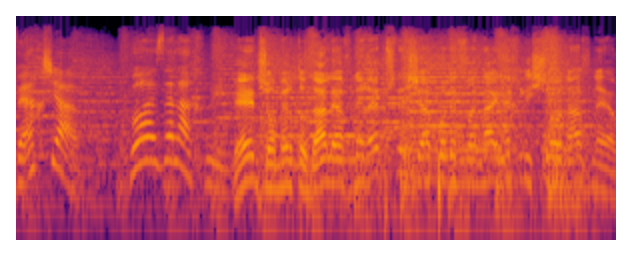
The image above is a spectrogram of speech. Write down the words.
ועכשיו, בועז הלחמי. כן, שאומר תודה לאבנר אפשטיין שהיה פה לפניי, לך לישון, אבנר.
